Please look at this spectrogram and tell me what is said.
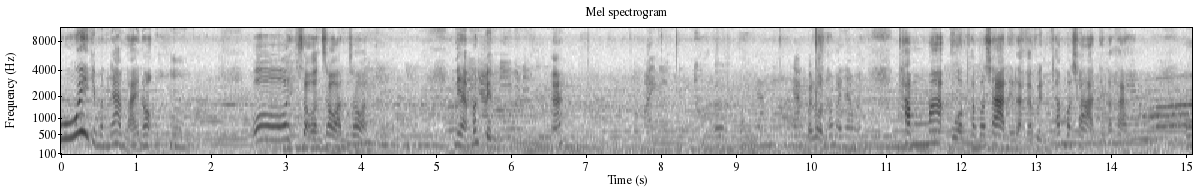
อุ้ยจะมันงามหลายเนาะอืมโอ้ยสอนสอนสอน เนี่ยมันเป็นฮะเออย่างย่างไปโหลดเท่ากันย่างมันธรรมะบวกธรรมชาตินี่แหละก็เป็นธรรมชาตินี่แหละค่ะโอ้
